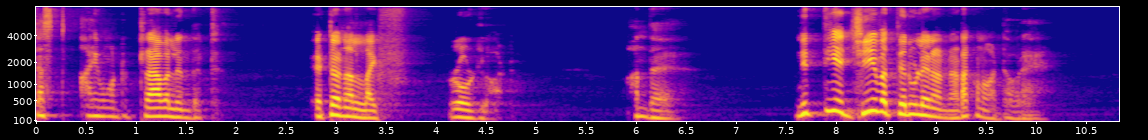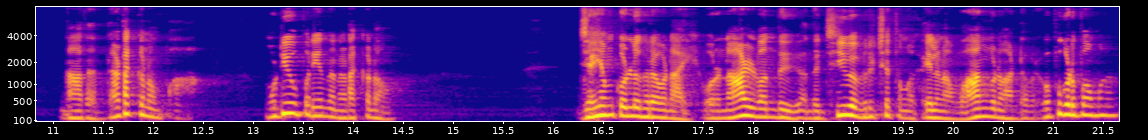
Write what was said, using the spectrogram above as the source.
just I want to travel in that eternal life road Lord அந்த நித்திய ஜீவ தெருவில் நான் நடக்கணும் ஆண்டவரே. நான் அதை நடக்கணும்ப்பா முடிவு பரியந்த நடக்கணும். ஜெயம் கொள்ளுகிறவனாய் ஒரு நாள் வந்து அந்த ஜீவ விருட்சத்தை உங்கள் கையில நான் வாங்கணும் ஆண்டவர். ஒப்பு கொடுப்போமா?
